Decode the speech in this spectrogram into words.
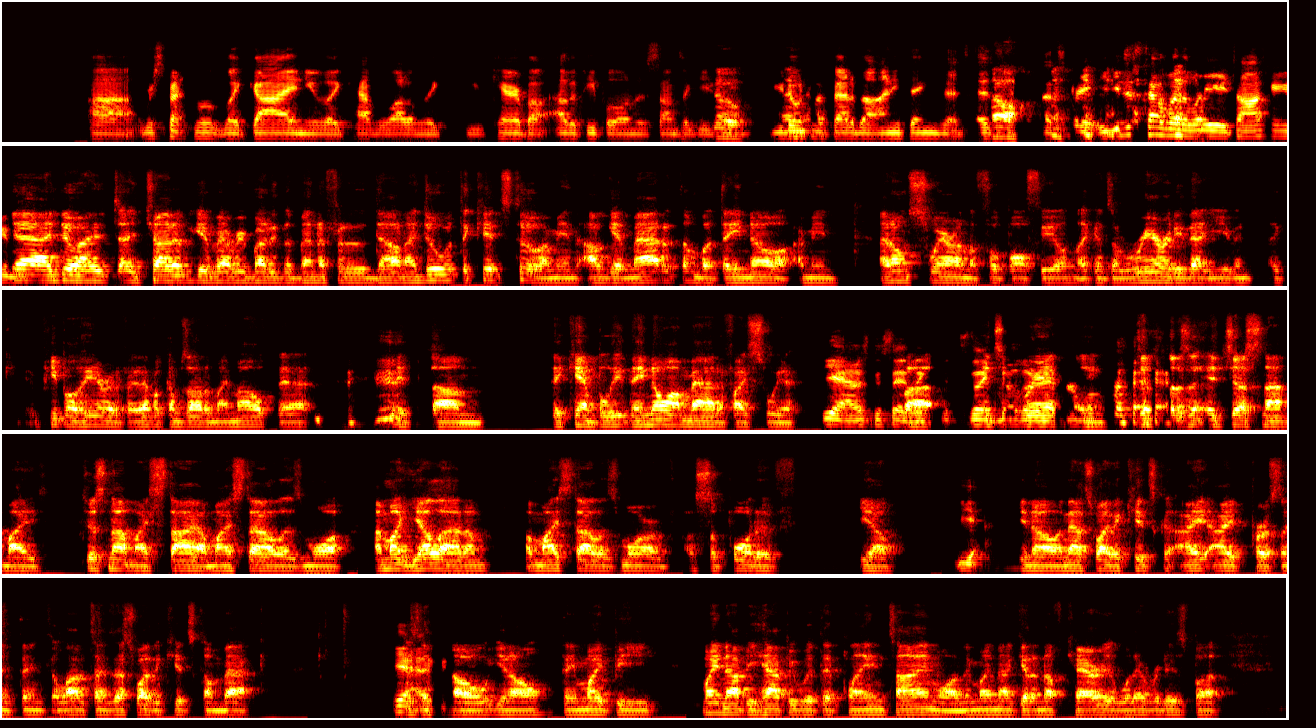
uh respectful like guy and you like have a lot of like you care about other people and it sounds like you No. you don't talk bad about anything. That's it's, No. that's great. You can just tell by the way you're talking. And, Yeah, I do. I, I try to give everybody the benefit of the doubt. And I do it with the kids too. I mean, I'll get mad at them, but they know. I mean, I don't swear on the football field. Like it's a rarity that you even like people hear it if it ever comes out of my mouth that it's um they can't believe they know I'm mad if I swear. yeah, I was gonna say like it's like it's a no, they're rare in thing. trouble. Just doesn't. It's just not my just not my style. My style is more. I might yell at them, but my style is more of a supportive yell. Yeah. You know, and that's why the kids. I I personally think a lot of times that's why the kids come back. yeah, they know, you know, they might be might not be happy with their playing time or they might not get enough carry or whatever it is, but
